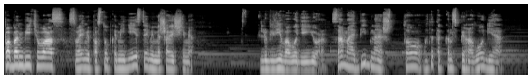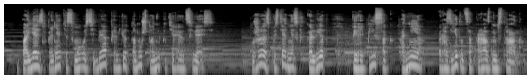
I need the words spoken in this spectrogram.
побомбить вас своими поступками и действиями, мешающими любви Володи и Юры. Самое обидное, что вот эта конспирология, боязнь принятия самого себя приведет к тому, что они потеряют связь. Уже спустя несколько лет переписок они разъедутся по разным странам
